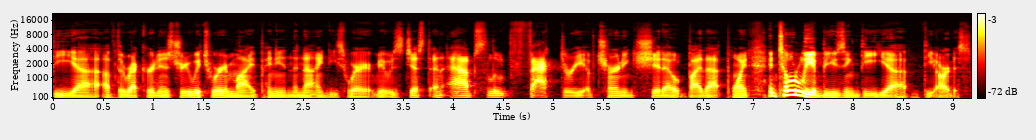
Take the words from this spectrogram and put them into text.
the uh, of the record industry, which were, in my opinion, the '90s, where it was just an absolute factory of churning shit out by that point and totally abusing the uh, the artist.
